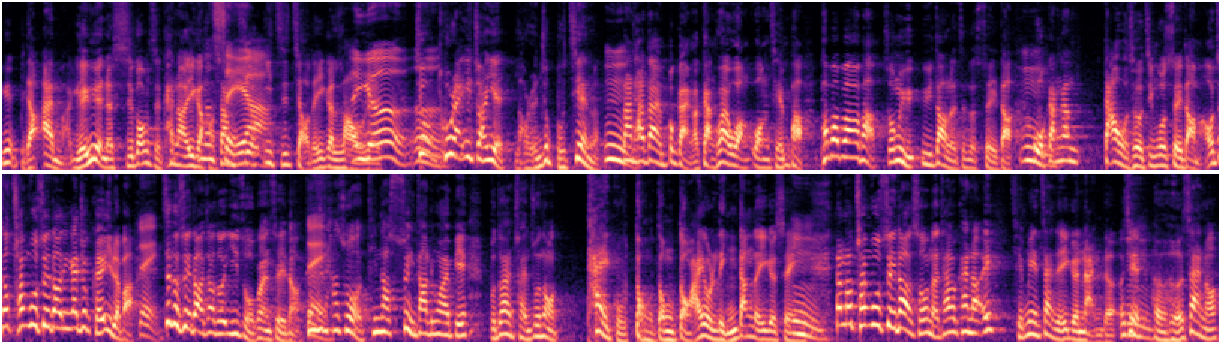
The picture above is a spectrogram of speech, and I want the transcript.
因为比较暗嘛，远远的十公尺看到一个好像只有一只脚的一个老人，就突然一转眼，老人就不见了。嗯，那他当然不敢了，赶快往往前跑，跑跑跑跑跑，终于遇到了这个隧道。我刚刚搭火车有经过隧道嘛，我知道穿过隧道应该就可以了吧？对，这个隧道叫做伊佐贯隧道。但是他说，我听到隧道另外一边不断传出那种。太鼓咚咚咚，还有铃铛的一个声音。嗯、当他穿过隧道的时候呢，他会看到，哎，前面站着一个男的，而且很和善哦。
